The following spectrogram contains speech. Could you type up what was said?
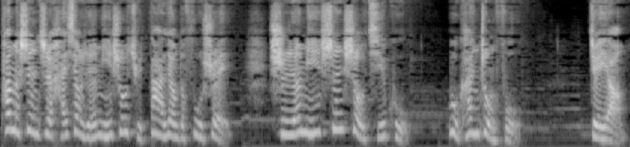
他们甚至还向人民收取大量的赋税，使人民深受其苦，不堪重负。这样，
